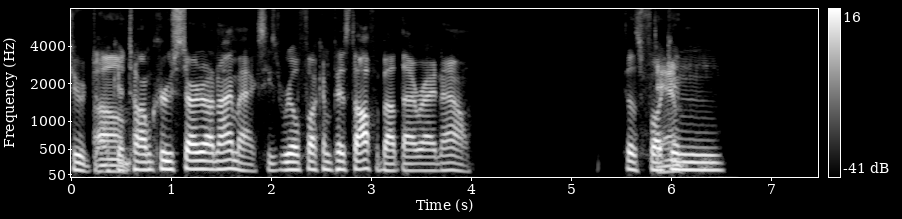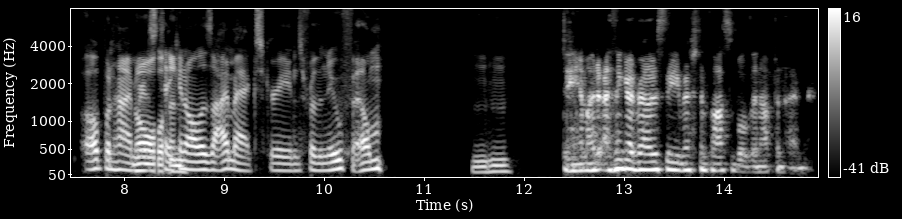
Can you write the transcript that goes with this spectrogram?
Dude, don't Um, get Tom Cruise started on IMAX. He's real fucking pissed off about that right now. Because Damn. fucking Oppenheimer's Nolan. taking all his IMAX screens for the new film. Mm-hmm. Damn, I, I think I'd rather see Mission Impossible than Oppenheimer.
